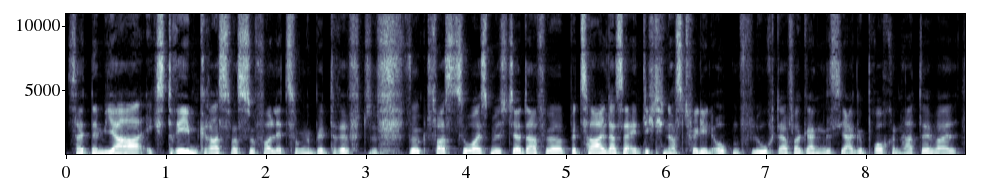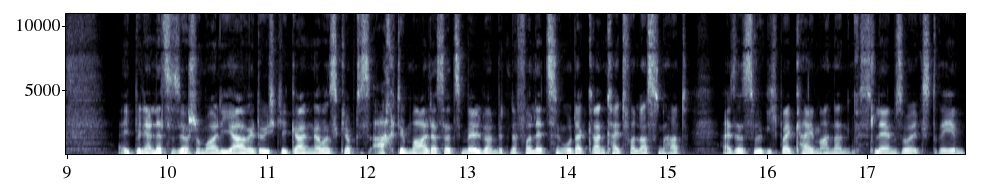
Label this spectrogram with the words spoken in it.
seit einem Jahr extrem krass, was so Verletzungen betrifft. Wirkt fast so, als müsste er dafür bezahlen, dass er endlich den Australian Open Fluch da vergangenes Jahr gebrochen hatte, weil ich bin ja letztes Jahr schon mal die Jahre durchgegangen, aber ich glaube, das achte Mal, dass er jetzt Melbourne mit einer Verletzung oder Krankheit verlassen hat. Also das ist wirklich bei keinem anderen Slam so extrem.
